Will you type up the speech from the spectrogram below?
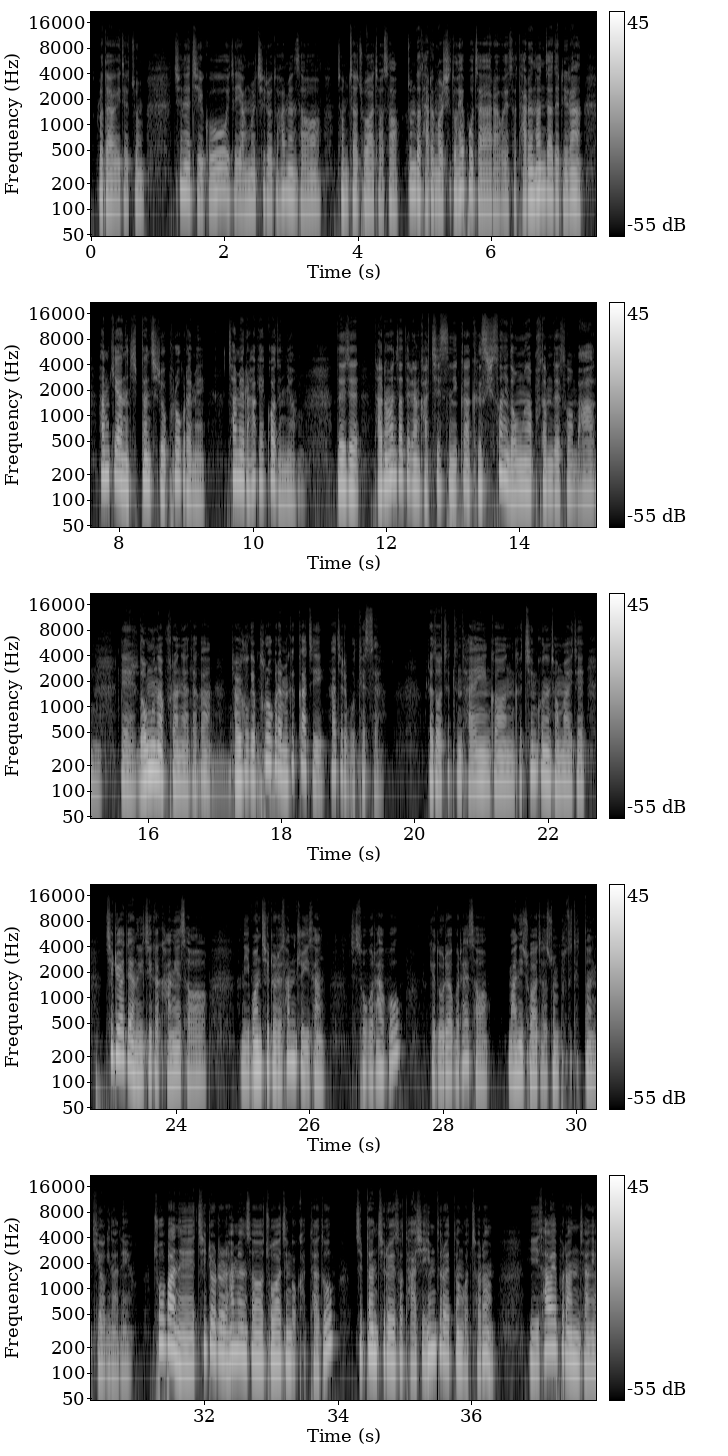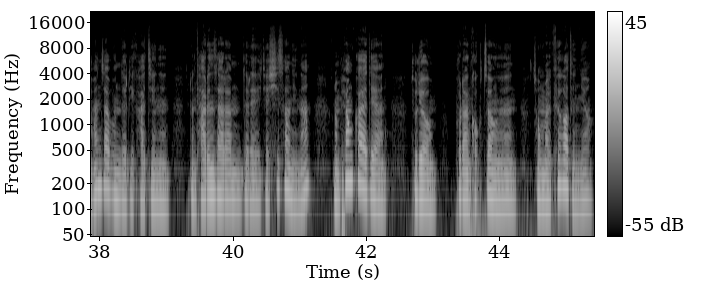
그러다가 이제 좀 친해지고 이제 약물 치료도 하면서 점차 좋아져서 좀 더 다른 걸 시도해 보자라고 해서 다른 환자들이랑 함께하는 집단 치료 프로그램에 참여를 하게 했거든요. 음. 근데 이제 다른 환자들이랑 같이 있으니까 그 시선이 너무나 부담돼서 막 음. 예, 너무나 불안해하다가 음. 결국에 프로그램을 끝까지 하지를 못했어요. 그래도 어쨌든 다행인 건 그 친구는 정말 이제 치료에 대한 의지가 강해서 한 이번 치료를 3주 이상 지속을 하고 이렇게 노력을 해서 많이 좋아져서 좀 뿌듯했던 기억이 나네요. 초반에 치료를 하면서 좋아진 것 같아도 집단 치료에서 다시 힘들어했던 것처럼 이 사회 불안 장애 환자분들이 가지는 이런 다른 사람들의 이제 시선이나 그런 평가에 대한 두려움, 불안, 걱정은 정말 크거든요.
